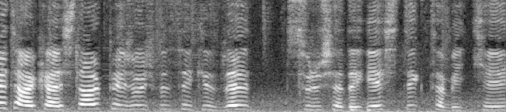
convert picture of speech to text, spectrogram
Evet arkadaşlar Peugeot 3008'de sürüşe de geçtik. Tabii ki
